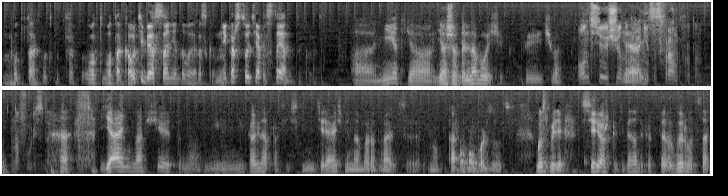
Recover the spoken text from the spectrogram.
Вот так вот, вот так. Вот, вот так. А у тебя, Саня, давай расскажи. Мне кажется, у тебя постоянно такое. А, нет, я, я же дальнобойщик. Ты чего? Он все еще на Я- границе с Франкфуртом на фуре стоит. Я вообще это, ну, ни- никогда практически не теряюсь, мне наоборот нравится, ну, картами пользоваться. Господи, Сережка, тебе надо как-то вырваться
